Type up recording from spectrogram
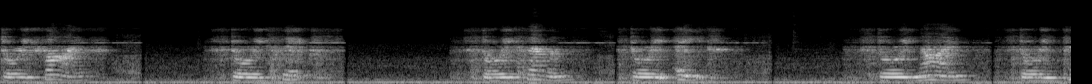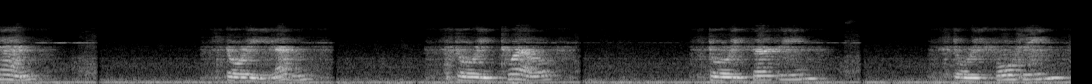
Story 5. Story 6. Story 7. Story 8. Story 9. Story 10. Story 11. Story 12. Story 13. Story 14.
